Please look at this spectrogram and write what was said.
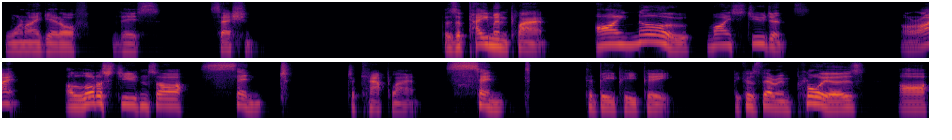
when I get off this session. There's a payment plan. I know my students. All right a lot of students are sent to Kaplan, sent to BPP because their employers are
